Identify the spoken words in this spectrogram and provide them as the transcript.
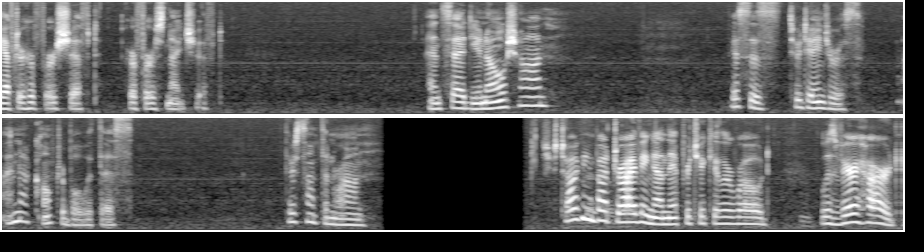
after her first shift, her first night shift, and said, You know, Sean, this is too dangerous. I'm not comfortable with this. There's something wrong. She was talking about driving on that particular road. It was very hard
